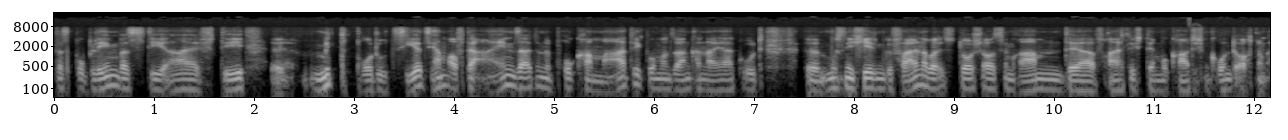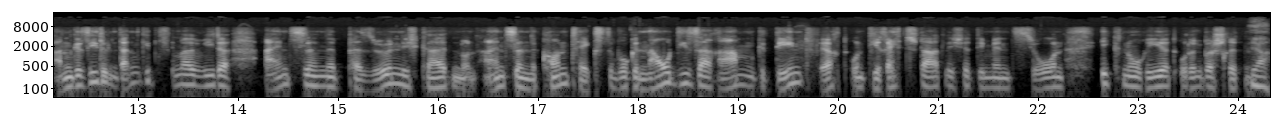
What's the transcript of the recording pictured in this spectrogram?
das Problem, was die AfD äh, mitproduziert. Sie haben auf der einen Seite eine Programmatik, wo man sagen kann, naja gut, äh, muss nicht jedem gefallen, aber ist durchaus im Rahmen der freiheitlich-demokratischen Grundordnung angesiedelt. Und dann gibt es immer wieder einzelne Persönlichkeiten und einzelne Kontexte, wo genau dieser Rahmen gedehnt wird und die rechtsstaatliche Dimension ignoriert oder überschritten. Ja,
